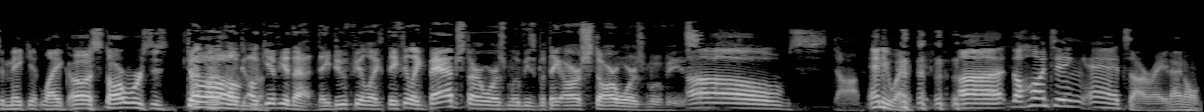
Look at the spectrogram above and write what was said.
to make it like, oh, Star Wars is dumb. I'll, I'll, I'll give you that. They do feel like, they feel like bad Star Wars movies, but they are Star Wars movies. Oh, stop. Anyway, uh, the haunting, eh, it's alright. I don't,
